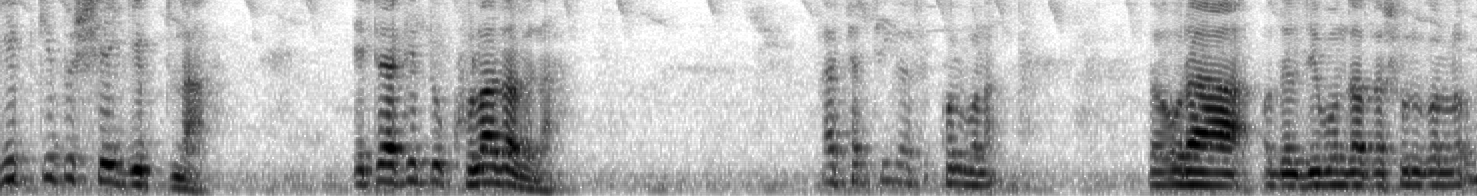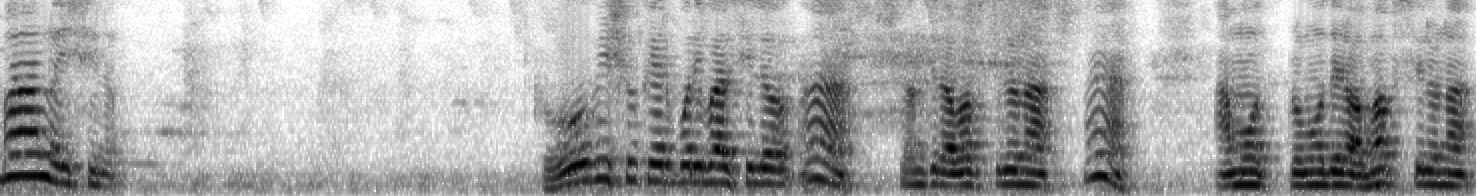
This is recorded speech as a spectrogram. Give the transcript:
গিফট কিন্তু সেই গিফট না। এটা কিন্তু খোলা যাবে না। আচ্ছা ঠিক আছে, খুলবো না। তো ওরা ওদের জীবনযাত্রা শুরু করল। ভালোই ছিল। খুবই সুখের পরিবার ছিল হ্যাঁ শান্তির অভাব ছিল না হ্যাঁ আমোদ প্রমোদের অভাব ছিল না।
